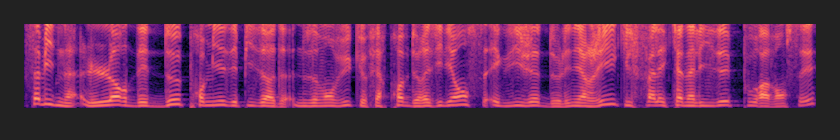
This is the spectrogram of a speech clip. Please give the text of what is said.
Sabine, lors des deux premiers épisodes, nous avons vu que faire preuve de résilience exigeait de l'énergie, qu'il fallait canaliser pour avancer,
